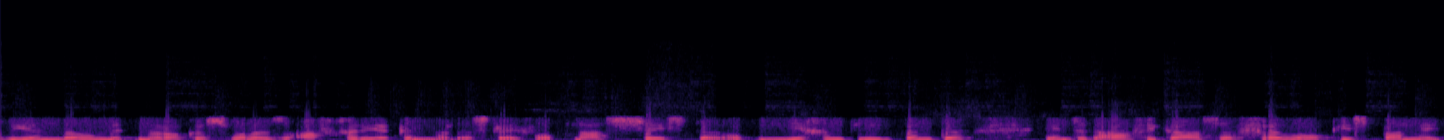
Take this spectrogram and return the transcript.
2-0 met Morocco Swallows afgereken. Hulle skuif op na 6ste op 19 punte en Suid-Afrika se vrouehokkiespan het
